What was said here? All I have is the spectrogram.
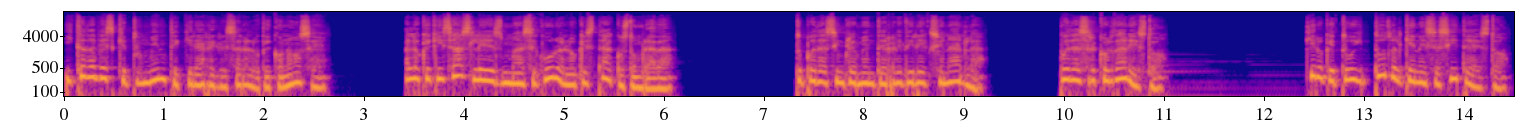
Y cada vez que tu mente quiera regresar a lo que conoce, a lo que quizás le es más seguro a lo que está acostumbrada, tú puedas simplemente redireccionarla. Puedas recordar esto. Quiero que tú y todo el que necesite esto,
